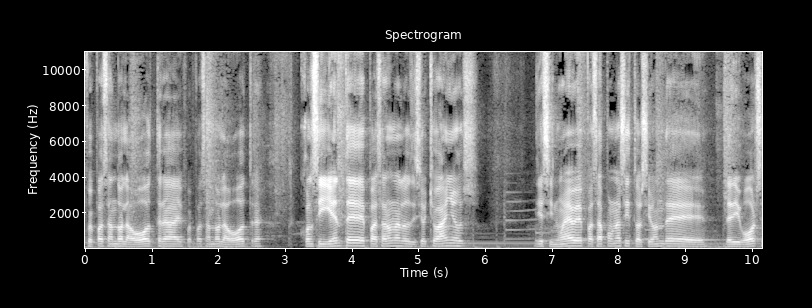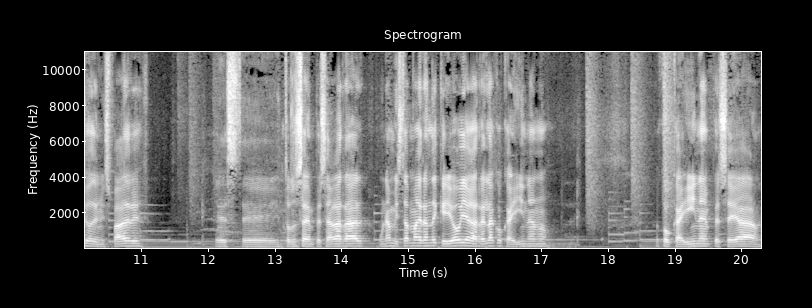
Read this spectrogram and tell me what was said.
fue pasando a la otra y fue pasando a la otra. Consiguiente pasaron a los 18 años, 19, pasar por una situación de, de divorcio de mis padres. Este, entonces empecé a agarrar una amistad más grande que yo y agarré la cocaína, ¿no? La cocaína empecé a,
